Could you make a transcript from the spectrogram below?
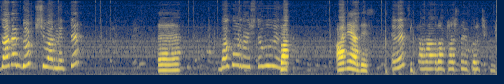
zaten 4 kişi var map'te. Ee, Bak oradan işte bu benim. bak. Aynı yerdeyiz. Evet Bir tane adam taşla yukarı çıkmış.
